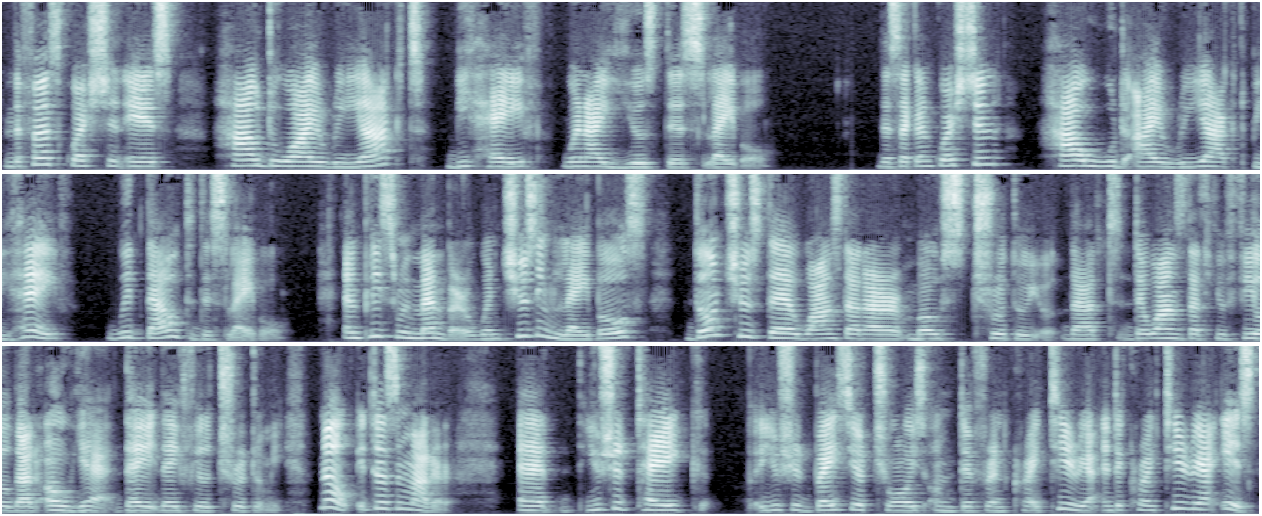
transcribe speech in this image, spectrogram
And the first question is How do I react, behave when I use this label? The second question How would I react, behave without this label. And please remember when choosing labels, don't choose the ones that are most true to you, that the ones that you feel that, oh yeah, they, they feel true to me. No, it doesn't matter. Uh, you should take, you should base your choice on different criteria. And the criteria is,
